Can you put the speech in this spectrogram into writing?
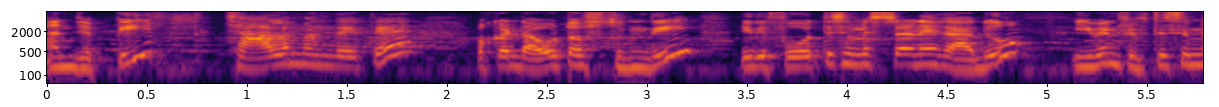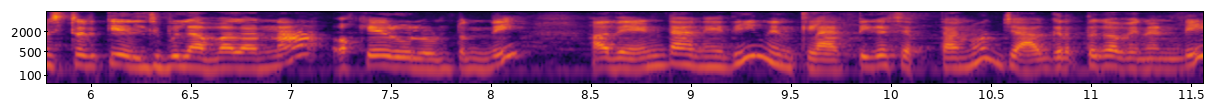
అని చెప్పి చాలామంది అయితే ఒక డౌట్ వస్తుంది. ఇది ఫోర్త్ సెమిస్టర్ అనే కాదు ఈవెన్ ఫిఫ్త్ సెమిస్టర్కి ఎలిజిబుల్ అవ్వాలన్నా ఒకే రూల్ ఉంటుంది. అదేంటి అనేది నేను క్లారిటీగా చెప్తాను. జాగ్రత్తగా వినండి.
